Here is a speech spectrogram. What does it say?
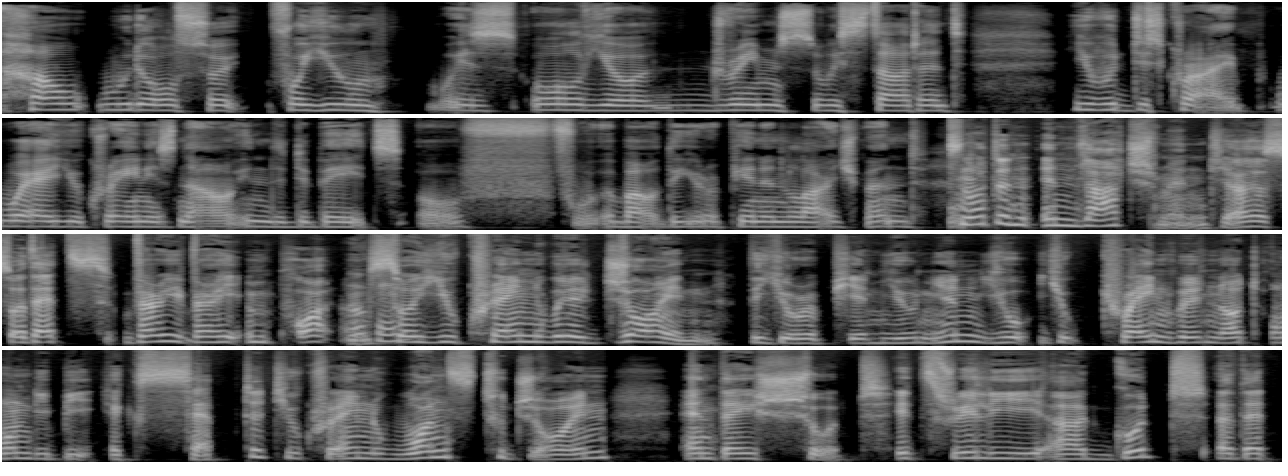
how would also for you, with all your dreams we started you would describe where Ukraine is now in the debates of for, about the European enlargement? It's not an enlargement, yeah. So that's very, very important. Okay. So Ukraine will join the European Union. U- Ukraine will not only be accepted. Ukraine wants to join, and they should. It's really uh, good uh, that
